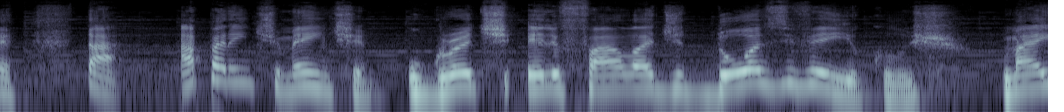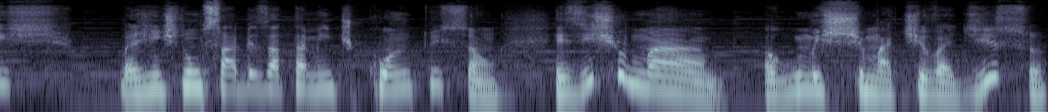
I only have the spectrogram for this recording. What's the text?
tá. Aparentemente, o Grutch, ele fala de 12 veículos. Mas a gente não sabe exatamente quantos são. Existe uma alguma estimativa disso?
